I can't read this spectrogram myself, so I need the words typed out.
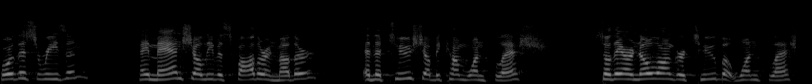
For this reason, a man shall leave his father and mother, and the two shall become one flesh. So they are no longer two, but one flesh.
